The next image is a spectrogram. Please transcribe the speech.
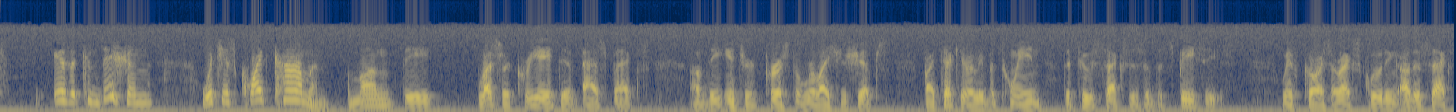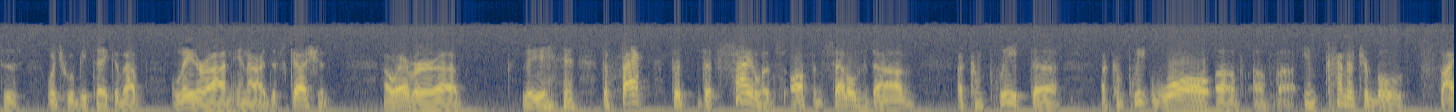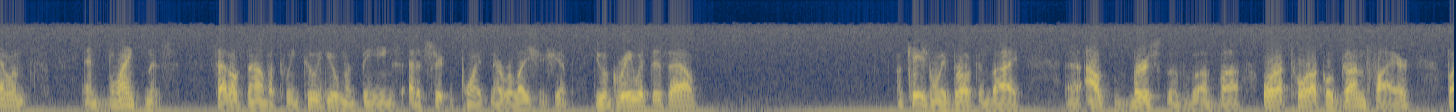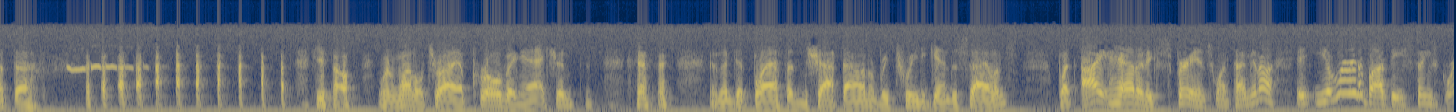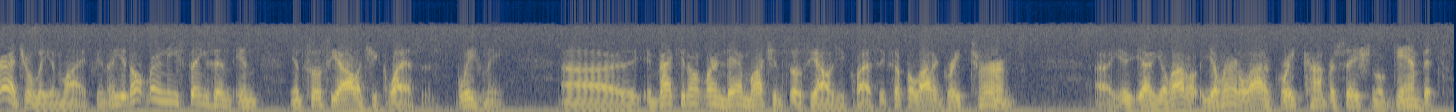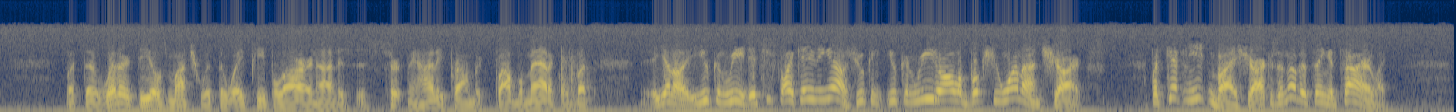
is a condition which is quite common among the lesser creative aspects of the interpersonal relationships, particularly between the two sexes of the species. We, of course, are excluding other sexes, which will be taken up later on in our discussion. However, uh, the the fact that, that silence often settles down a complete uh, a complete wall of of uh, impenetrable silence and blankness settles down between two human beings at a certain point in their relationship. Do you agree with this, Al? occasionally broken by uh, outbursts of, of uh, oratorical gunfire, but uh, you know when one will try a probing action and then get blasted and shot down and retreat again to silence. But I had an experience one time. You know, it, you learn about these things gradually in life. You know, you don't learn these things in in in sociology classes. Believe me. Uh, in fact, you don't learn damn much in sociology class except a lot of great terms. Uh, you, yeah, you, lot you learn a lot of great conversational gambits. But uh, whether it deals much with the way people are or not is, is certainly highly prob- problematical. But you know, you can read. It's just like anything else. You can you can read all the books you want on sharks, but getting eaten by a shark is another thing entirely.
